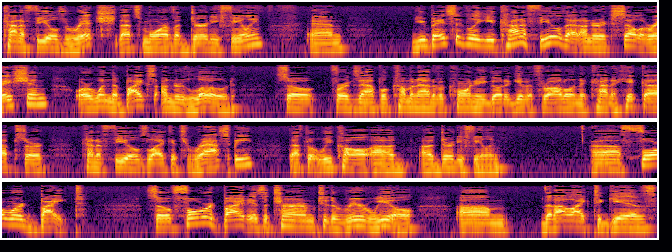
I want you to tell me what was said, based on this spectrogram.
kind of feels rich. That's more of a dirty feeling. And you basically, you kind of feel that under acceleration or when the bike's under load. So, for example, coming out of a corner, you go to give it throttle and it kind of hiccups or kind of feels like it's raspy. That's what we call uh, a dirty feeling. Uh, forward bite. So forward bite is a term to the rear wheel um, that I like to give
